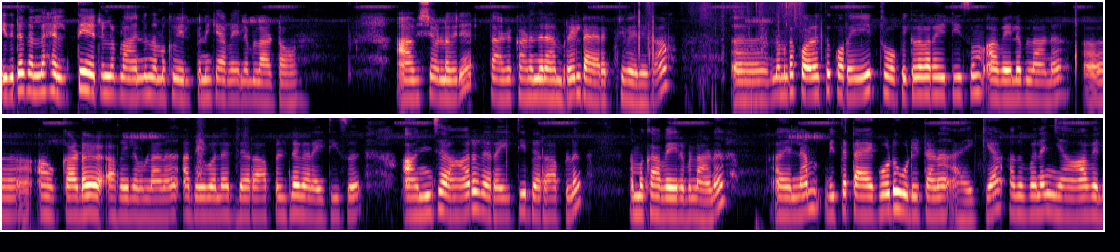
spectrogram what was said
ഇതിന്റെ നല്ല ഹെൽത്തി ആയിട്ടുള്ള പ്ലാന്റ് നമുക്ക് വിൽപ്പനയ്ക്ക് അവൈലബിൾ ആട്ടോ. ആവശ്യമുള്ളവർ താഴെ കാണുന്ന നമ്പറിൽ ഡയറക്റ്റ് വരിക. നമ്മുടെ പുറത്ത് കുറേ ട്രോപ്പിക്കൽ വെറൈറ്റീസും അവൈലബിൾ ആണ്. അവക്കാഡോ അവൈലബിൾ ആണ്. അതേപോലെ ബെറാപ്പിളിന്റെ വെറൈറ്റീസ്. അഞ്ച് ആറ് വെറൈറ്റി ബെറാപ്പിൾ നമുക്ക് അവൈലബിൾ ആണ്. അതെല്ലാം വിത്ത് ടാഗോട് കൂടിയിട്ടാണ് അയക്കുക അതുപോലെ ഞാവൽ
